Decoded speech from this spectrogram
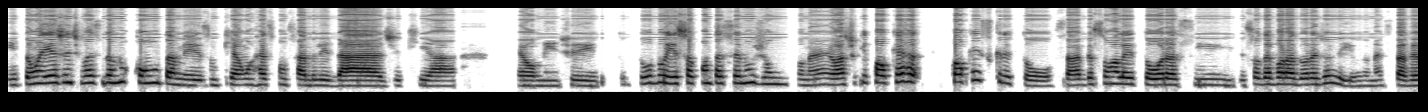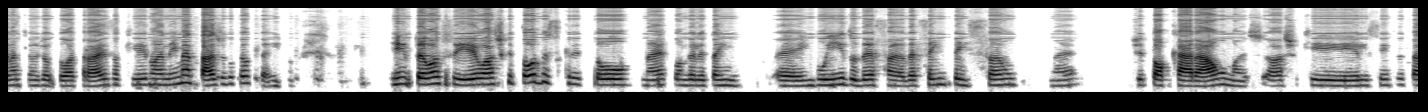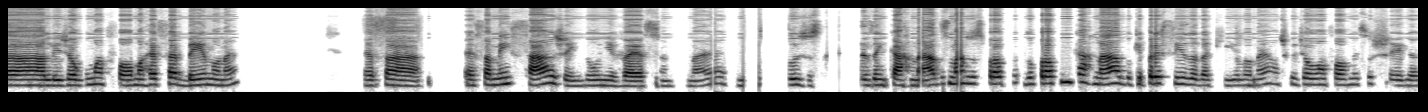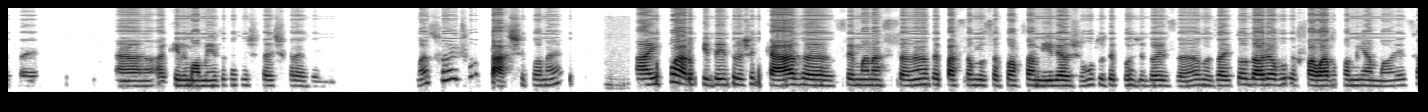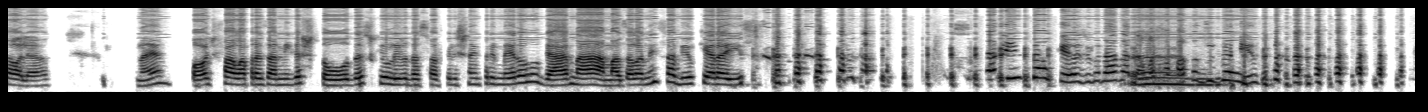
Então aí a gente vai se dando conta mesmo que é uma responsabilidade, que há realmente tudo isso acontecendo junto, né? Eu acho que qualquer qualquer escritor, sabe? Eu sou uma leitora assim, eu sou devoradora de livro, né? Você está vendo aqui onde eu estou atrás, aqui não é nem metade do que eu tenho. Então, assim, eu acho que todo escritor, né, quando ele está é, imbuído dessa, dessa intenção né, de tocar almas, eu acho que ele sempre está ali de alguma forma recebendo né, essa, essa mensagem do universo, né, dos desencarnados, mas dos próprios, do próprio encarnado que precisa daquilo. Né? Acho que de alguma forma isso chega até a, aquele momento que a gente está escrevendo. Mas foi fantástico, né? Aí, claro, que dentro de casa, Semana Santa, passamos com a família juntos depois de dois anos. Aí toda hora eu falava com a minha mãe, eu disse, olha, né, pode falar para as amigas todas que o livro da sua filha está em primeiro lugar na mas ela nem sabia o que era isso. isso é o quê? Eu digo nada não, mas só posso dizer isso.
